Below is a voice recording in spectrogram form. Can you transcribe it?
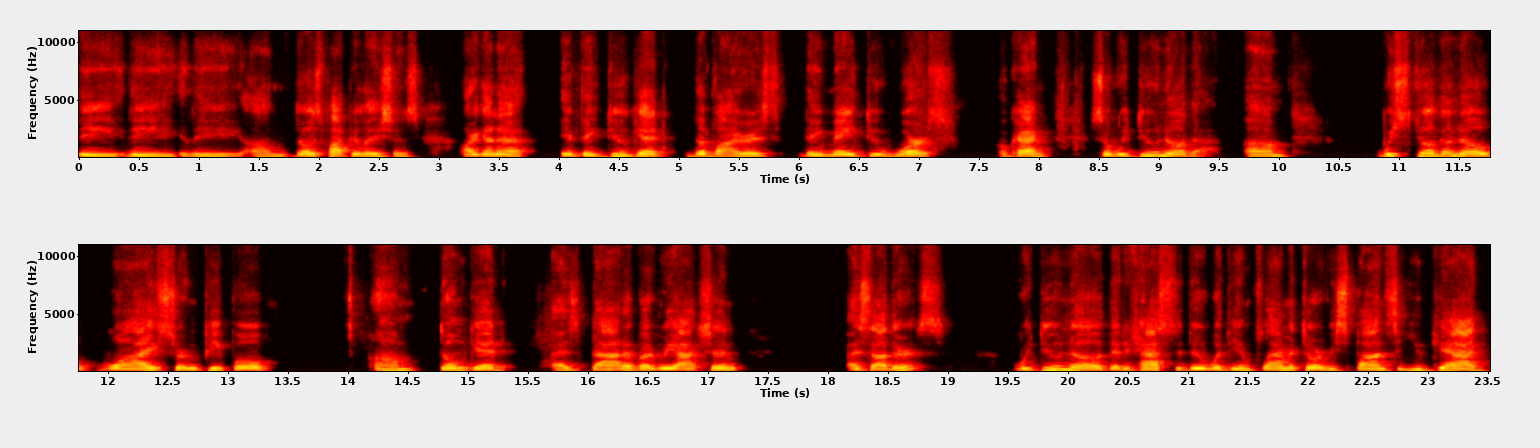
the the the um, those populations are gonna, if they do get the virus, they may do worse. Okay, so we do know that. Um, we still don't know why certain people um, don't get as bad of a reaction as others. We do know that it has to do with the inflammatory response that you get,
